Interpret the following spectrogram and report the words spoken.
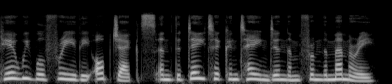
Here we will free the objects and the data contained in them from the memory.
